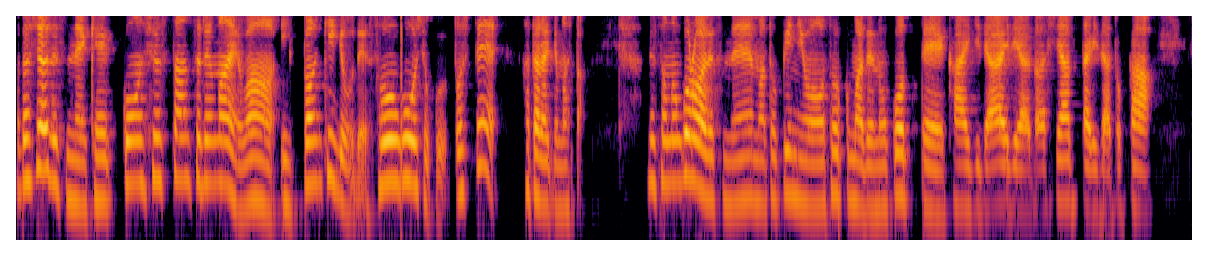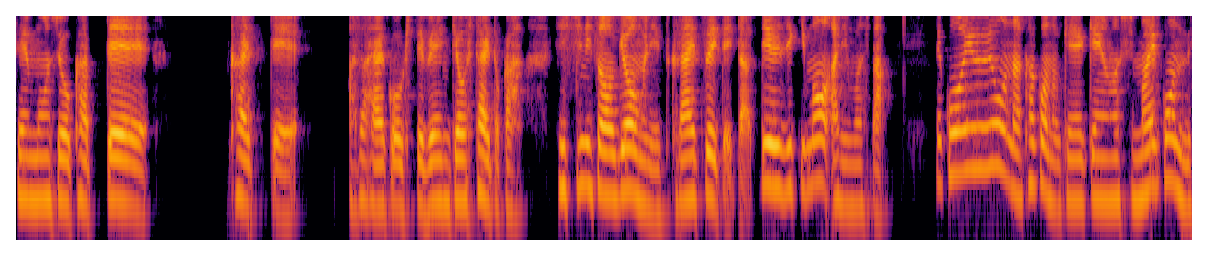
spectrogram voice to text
私はですね、結婚、出産する前は、一般企業で総合職として働いてました。で、その頃はですね、まあ、時には遅くまで残って会議でアイデア出し合ったりだとか、専門書を買って、帰って朝早く起きて勉強したいとか、必死にそう業務に食らいついていたっていう時期もありました。で、こういうような過去の経験をしまい込んで、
